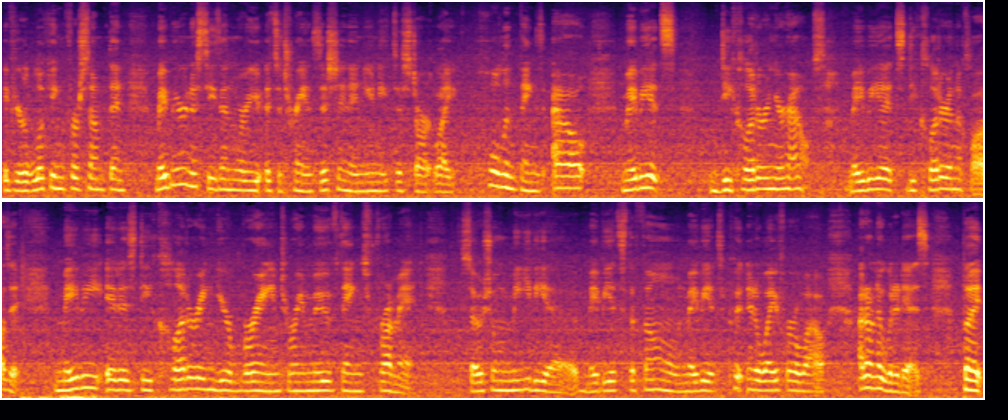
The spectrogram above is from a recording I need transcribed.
if you're looking for something, maybe you're in a season where you, it's a transition and you need to start like pulling things out. Maybe it's decluttering your house. Maybe it's decluttering the closet. Maybe it is decluttering your brain to remove things from it. Social media, maybe it's the phone, maybe it's putting it away for a while. I don't know what it is, but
